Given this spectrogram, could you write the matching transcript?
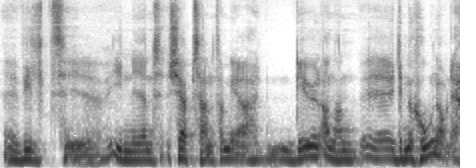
eh, vilt in i en köpcentrum. Det är ju en annan eh, dimension av det.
